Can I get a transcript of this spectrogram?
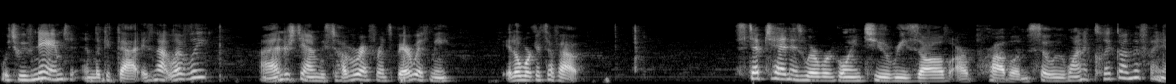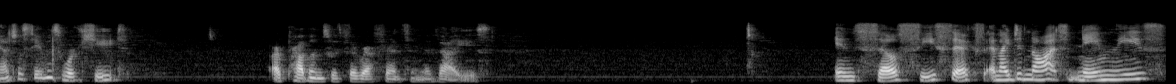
which we've named, and look at that. Isn't that lovely? I understand we still have a reference. Bear with me. It'll work itself out. Step 10 is where we're going to resolve our problem. So we want to click on the financial statements worksheet, our problems with the reference and the values. In cell C6, and I did not name these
